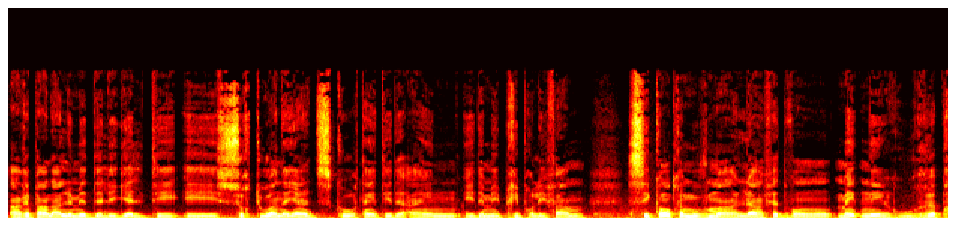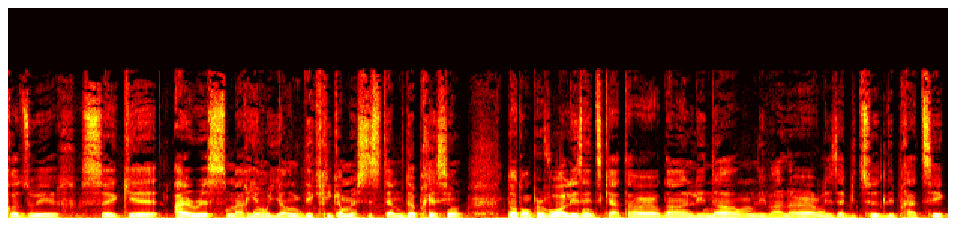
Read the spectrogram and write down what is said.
en répandant le mythe de l'égalité et surtout en ayant un discours teinté de haine et de mépris pour les femmes, ces contre-mouvements-là, en fait, vont maintenir ou reproduire ce que Iris Marion Young décrit comme un système d'oppression dont on peut voir les indicateurs dans les normes, les valeurs, les habitudes, les pratiques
